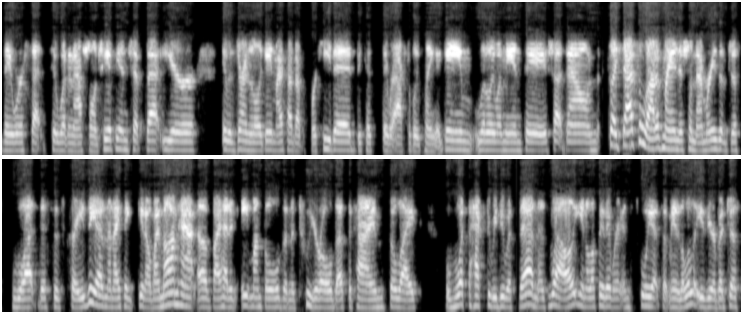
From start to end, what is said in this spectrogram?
They were set to win a national championship that year. It was during the little game I found out before he did because they were actively playing a game literally when the NCAA shut down. So like that's a lot of my initial memories of just what this is crazy. And then I think, you know, my mom hat of uh, I had an eight month old and a two year old at the time. So like what the heck do we do with them as well? You know, luckily they weren't in school yet, so it made it a little easier, but just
